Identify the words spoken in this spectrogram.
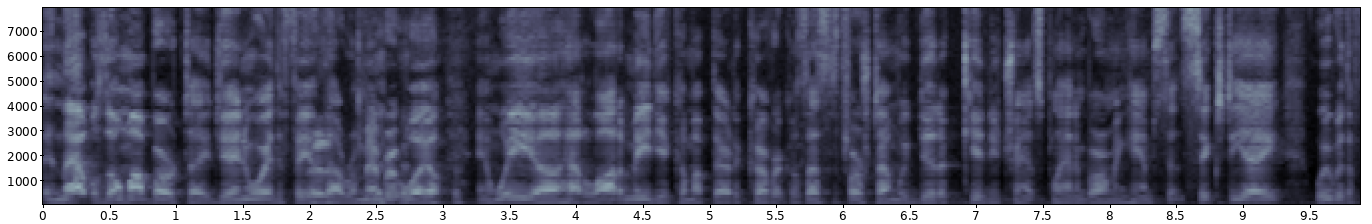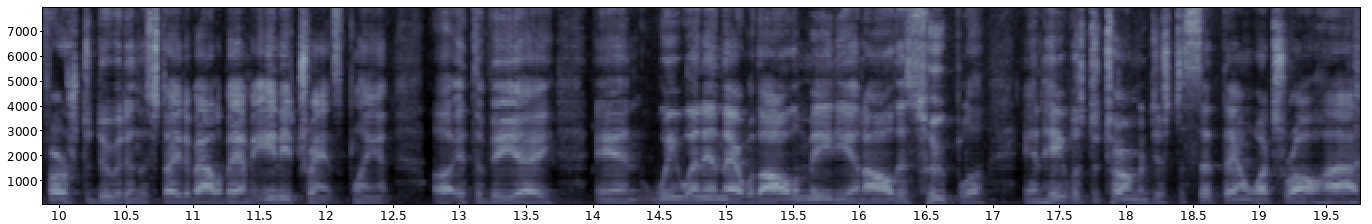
and that was on my birthday, January the 5th. I remember it well. And we uh, had a lot of media come up there to cover it because that's the first time we did a kidney transplant in Birmingham since 68. We were the first to do it in the state of Alabama, any transplant uh, at the VA. And we went in there with all the media and all this hoopla, and he was determined just to sit there and watch Rawhide.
